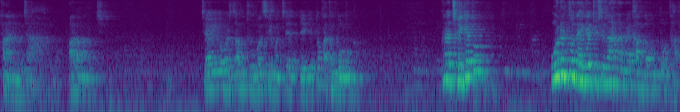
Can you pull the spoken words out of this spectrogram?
하나님을 잘 알아가는 것입니다. 제가 이거 벌써 한두 번, 세 번째 얘기 똑같은 본문 같고 그러나 제게도 오늘 또 내게 주시는 하나님의 감동은 또 다른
